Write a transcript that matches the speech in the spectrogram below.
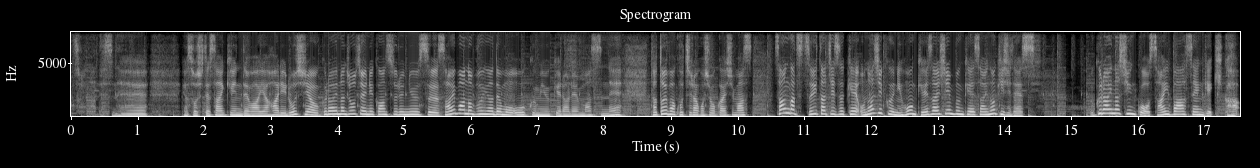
そうなんですね。いやそして最近ではやはりロシア・ウクライナ情勢に関するニュースサイバーの分野でも多く見受けられますね。例えばこちらご紹介します。3月1日付同じく日本経済新聞掲載の記事ですウクライナ侵攻サイバー戦激化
